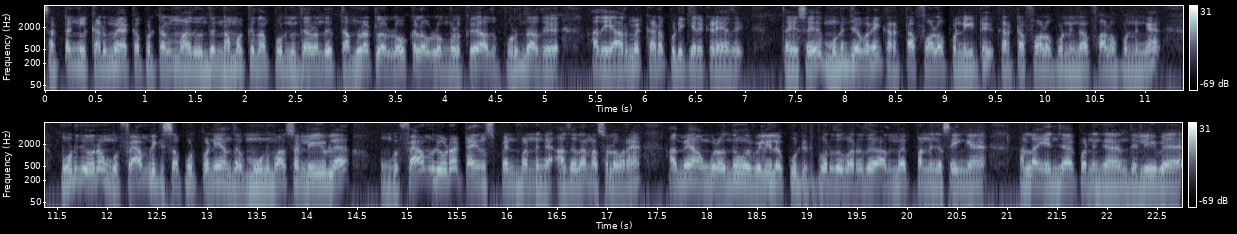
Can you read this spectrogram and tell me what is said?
சட்டங்கள் கடுமையாக்கப்பட்டாலும் அது வந்து நமக்கு தான் பொருந்தும் தவிர வந்து தமிழ்நாட்டில் லோக்கலில் உள்ளவங்களுக்கு அது பொருந்தாது. அதை யாருமே கடைப்பிடிக்கிற கிடையாது. தயவுசெய்து முடிஞ்ச வரையும் கரெக்டாக ஃபாலோ பண்ணிக்கிட்டு கரெக்டாக ஃபாலோ பண்ணுங்கள் ஃபாலோ பண்ணுங்கள் முடிஞ்ச வரை உங்கள் ஃபேமிலிக்கு சப்போர்ட் பண்ணி அந்த மூணு மாதம் லீவில் உங்கள் ஃபேமிலியோட டைம் ஸ்பெண்ட் பண்ணுங்கள் அதை தான் நான் சொல்ல வரேன். அதுமாதிரி அவங்கள வந்து ஒரு வெளியில் கூட்டிகிட்டு போகிறது வர்றது அது மாதிரி பண்ணுங்கள் செய்யுங்க நல்லா என்ஜாய் பண்ணுங்கள் இந்த லீவை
